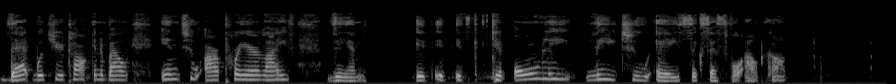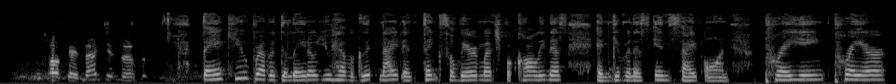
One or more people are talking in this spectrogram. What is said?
that what you're talking about into our prayer life, then it, it, it can only lead to a successful outcome. Okay, thank you, sister. Thank you, Brother Delano. You have a good night, and thanks so very much for calling us and giving us insight on praying, prayer,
